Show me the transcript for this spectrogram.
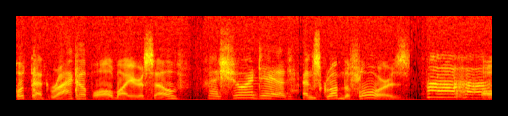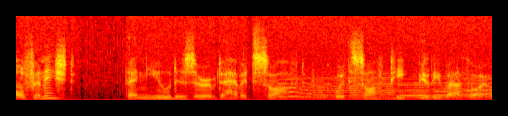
Put that rack up all by yourself? I sure did. And scrub the floors? All finished? Then you deserve to have it soft with Softique Beauty Bath Oil.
